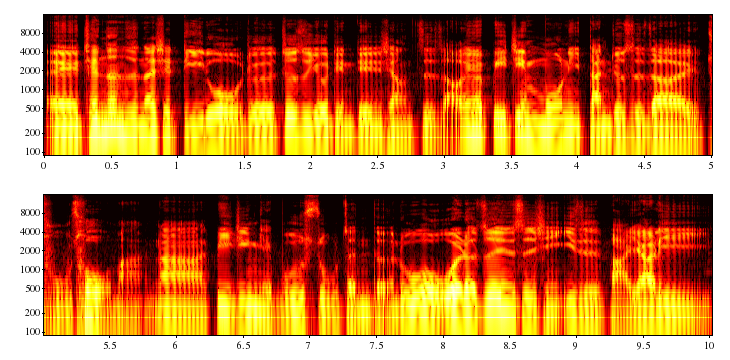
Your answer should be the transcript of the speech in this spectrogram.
诶，前阵子那些低落，我觉得就是有点变相自找，因为毕竟模拟单就是在出错嘛，那毕竟也不是输真的。如果为了这件事情一直把压力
